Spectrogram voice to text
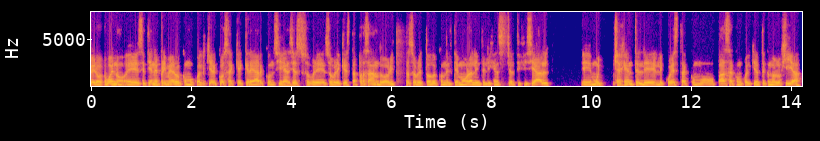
pero bueno, eh, se tiene primero como cualquier cosa que crear conciencia sobre, sobre qué está pasando. Ahorita sobre todo con el temor a la inteligencia artificial, eh, mucha gente le, le cuesta, como pasa con cualquier tecnología,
